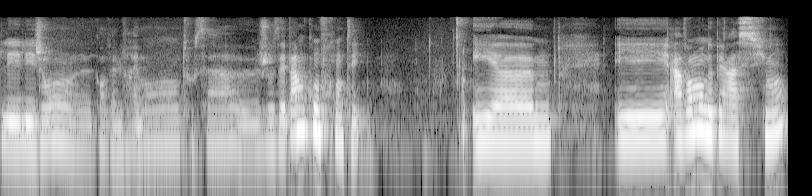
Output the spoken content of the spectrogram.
les, les gens euh, quand veulent vraiment, tout ça. Euh, J'osais pas me confronter. Et, euh, et avant mon opération,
